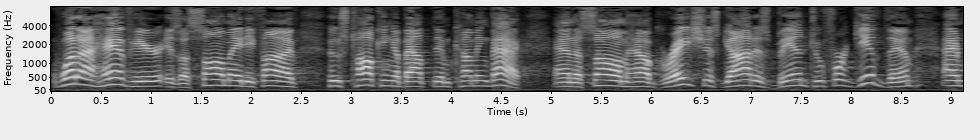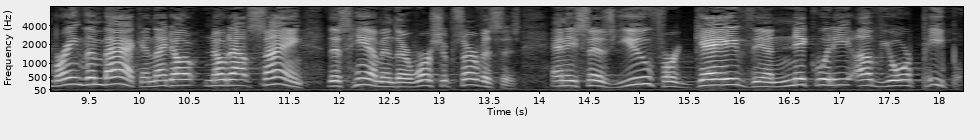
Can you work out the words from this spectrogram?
what I have here is a Psalm 85 who's talking about them coming back, and a psalm how gracious God has been to forgive them and bring them back. And they don't, no doubt sang this hymn in their worship services. And he says, You forgave the iniquity of your people.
